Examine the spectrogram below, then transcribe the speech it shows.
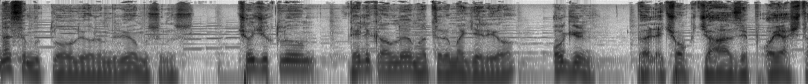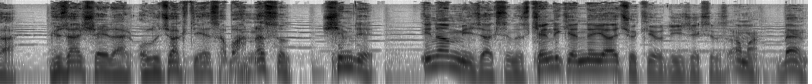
nasıl mutlu oluyorum biliyor musunuz? Çocukluğum, delikanlığım hatırıma geliyor. O gün böyle çok cazip o yaşta güzel şeyler olacak diye sabah nasıl? Şimdi inanmayacaksınız kendi kendine yağ çöküyor diyeceksiniz ama ben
